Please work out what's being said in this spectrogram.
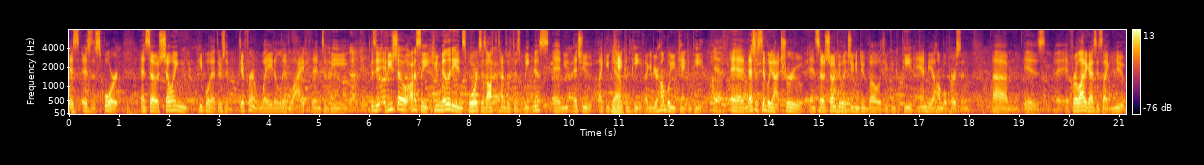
is is the sport. And so, showing people that there's a different way to live life than to be, because if you show honestly, humility in sports is oftentimes looked as weakness, and you, that you like you Yeah. can't compete. Like if you're humble, you can't compete. Yeah. And that's just simply not true. And so, showing people that you can do both, you can compete and be a humble person, um, is eh, for a lot of guys, it's like new.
